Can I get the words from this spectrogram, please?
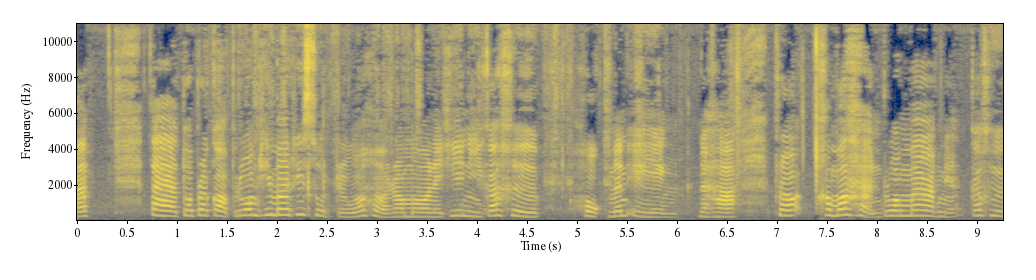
ะ แต่ตัวประกอบร่วมที่มากที่สุด หรือว่าหอรมอในที่นี้ก็คือ 6 นั่นเองนะคะ เพราะคำว่าหารร่วมมากเนี่ยก็คือ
